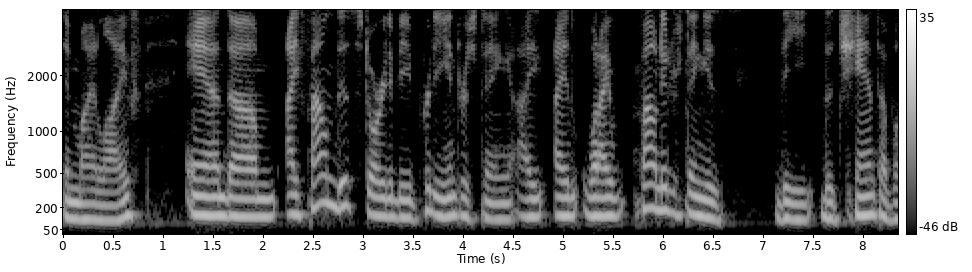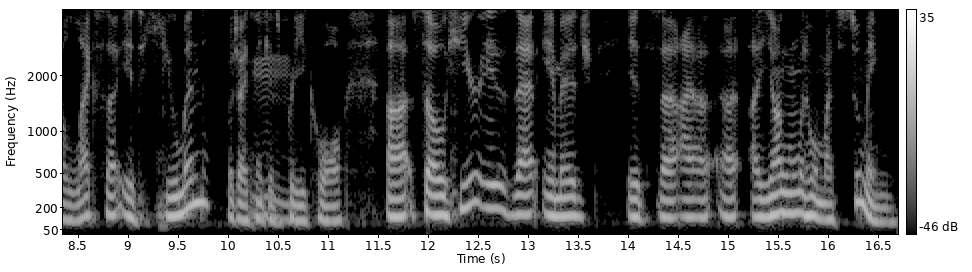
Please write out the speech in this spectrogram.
in my life, and um, I found this story to be pretty interesting. I, I what I found interesting is the the chant of Alexa is human, which I think is Mm. pretty cool. Uh, so here is that image. It's uh, a, a, a young woman who I'm assuming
